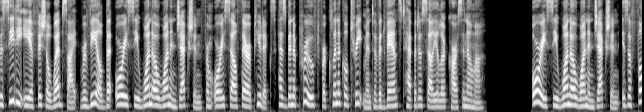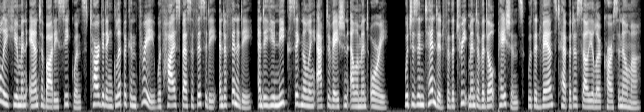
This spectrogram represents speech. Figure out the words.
the CDE official website revealed that ORIC-101 injection from Oricell Therapeutics has been approved for clinical treatment of advanced hepatocellular carcinoma. ORIC-101 injection is a fully human antibody sequence targeting glypican-3 with high specificity and affinity and a unique signaling activation element ORI, which is intended for the treatment of adult patients with advanced hepatocellular carcinoma.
